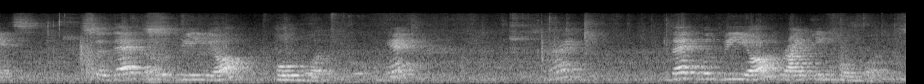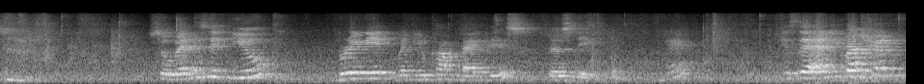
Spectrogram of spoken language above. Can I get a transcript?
Yes. So that would be your homework. Okay? Alright? That would be your writing homework. So when is it due? Bring it when you come back this Thursday. Okay? Is there any question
